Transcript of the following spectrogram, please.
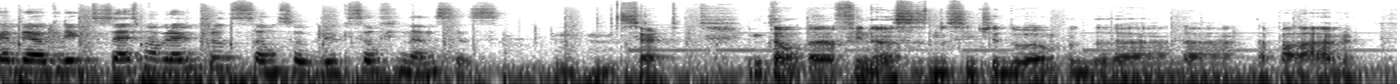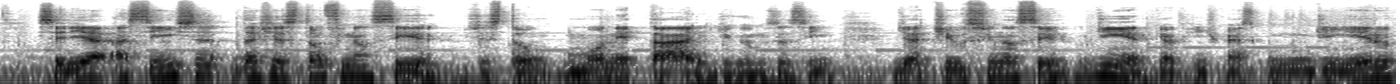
Gabriel, eu queria que tu fizesse uma breve introdução sobre o que são finanças. Uhum, certo. Então, uh, finanças, no sentido amplo da, da, da palavra, seria a ciência da gestão financeira, gestão monetária, digamos assim, de ativos financeiros. O dinheiro, que é o que a gente conhece como dinheiro,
